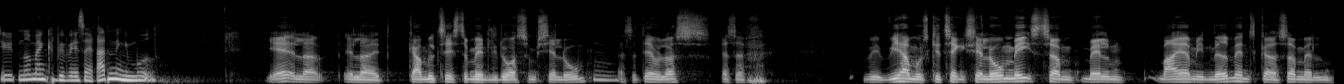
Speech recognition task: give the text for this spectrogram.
det er jo noget, man kan bevæge sig i retning imod. Ja, eller, eller et gammelt testamentligt ord som shalom. Mm. Altså det er vel også, altså vi, vi har måske tænkt shalom mest som mellem mig og mine medmennesker, og så mellem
